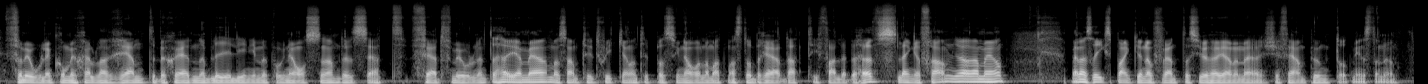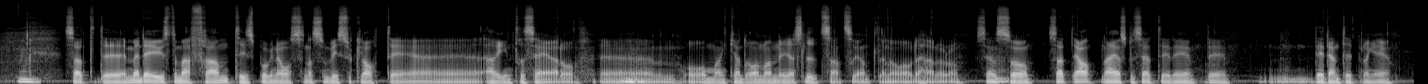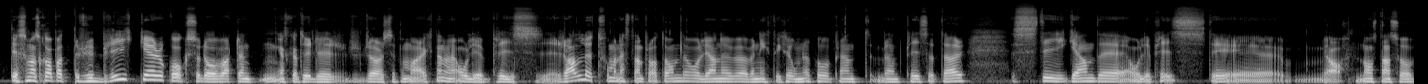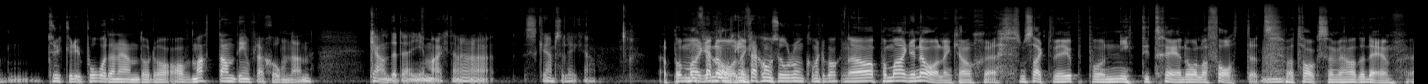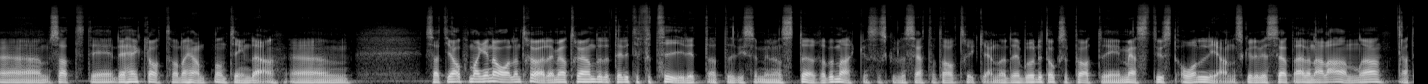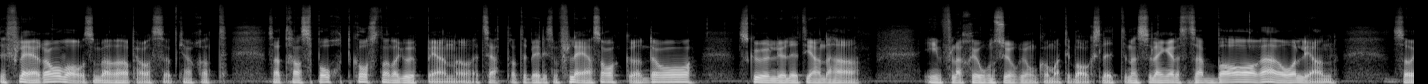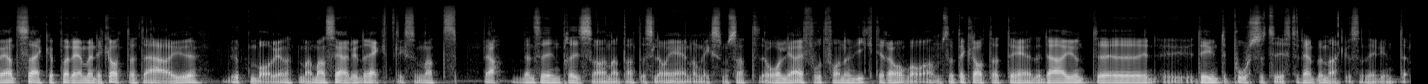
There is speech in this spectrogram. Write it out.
Förmodligen kommer själva räntebeskeden att bli i linje med prognoserna. Det vill säga att Fed förmodligen inte höjer mer men samtidigt skickar någon typ av signal om att man står beredd att ifall det behövs längre fram göra mer. Medan Riksbanken förväntas ju höja med 25 punkter åtminstone. Mm. Så att det, men det är just de här framtidsprognoserna som vi såklart är, är intresserade av. Mm. Ehm, och om man kan dra några nya slutsatser egentligen av det här. Då. Sen mm. så, så att ja, nej, jag skulle säga att det, det, det, det är den typen av grejer. Det som har skapat rubriker och också då varit en ganska tydlig rörelse på marknaden, oljeprisrallyt får man nästan prata om det. Oljan nu över 90 kronor på Brentpriset. där. Stigande oljepris, det, ja, någonstans så trycker det på den ändå då avmattande inflationen. Kan det där ge marknaderna skrämsellägga? på marginalen, inflationsoron kommer tillbaka? Ja, på marginalen kanske. Som sagt, vi är uppe på 93 dollar fatet. Mm. Det var ett tag sedan vi hade det. Um, så att det, det är helt klart har det hänt någonting där. Um, så att ja, på marginalen tror jag det. Men jag tror ändå att det är lite för tidigt att det liksom i någon större bemärkelse skulle sätta ett avtryck än. Och det beror också på att det är mest just oljan. Skulle vi se att även alla andra, att det är fler råvaror som behöver röra på sig. Att kanske att, så att transportkostnader går upp igen och etc. Att det blir liksom fler saker. Då skulle ju lite grann det här inflationsoron komma tillbaks lite. Men så länge det så att säga, bara är oljan så är jag inte säker på det. Men det är klart att det är ju uppenbarligen att man, man ser det direkt liksom att ja, bensinpriser och annat att det slår igenom. Liksom. Så att olja är fortfarande en viktig råvara. Så det är klart att det, det där är ju inte, det är inte positivt i den bemärkelsen. Det är det ju inte.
